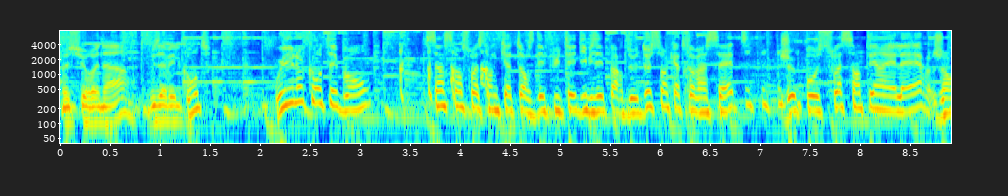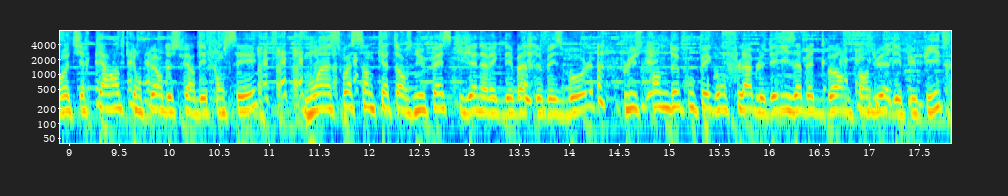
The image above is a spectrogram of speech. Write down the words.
Monsieur Renard, vous avez le compte? Oui, le compte est bon. 574 députés divisé par 2, 287. Je pose 61 LR, j'en retire 40 qui ont peur de se faire défoncer, moins 74 NUPES qui viennent avec des battes de baseball, plus 32 poupées gonflables d'Elisabeth Borne pendues à des pupitres.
